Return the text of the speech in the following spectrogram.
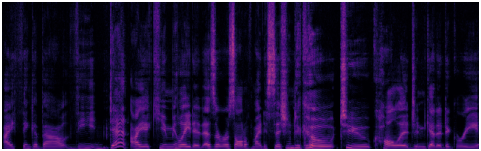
I think about the debt I accumulated as a result of my decision to go to college and get a degree.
